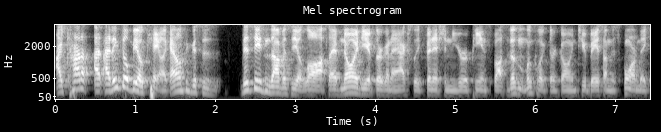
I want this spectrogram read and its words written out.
I kind of I, I think they'll be okay. Like I don't think this is this season's obviously a loss. I have no idea if they're going to actually finish in European spots. It doesn't look like they're going to based on this form. They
